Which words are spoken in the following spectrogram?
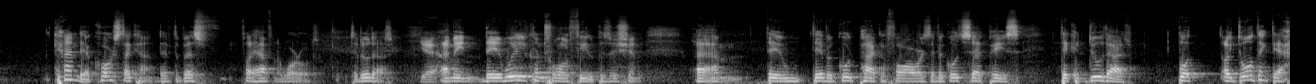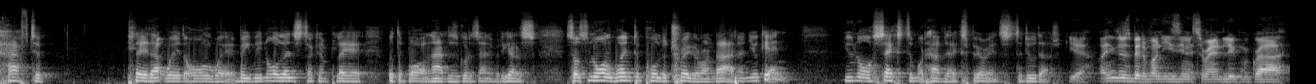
can they? Of course they can. They have the best play half in the world to do that. Yeah. I mean, they will control field position. Um, they they have a good pack of forwards. They have a good set piece. They can do that, but I don't think they have to play that way the whole way. I mean, we know Leinster can play with the ball in hand as good as anybody else. So it's knowing when to pull the trigger on that. And again, you know, Sexton would have that experience to do that. Yeah, I think there's a bit of uneasiness around Luke McGrath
